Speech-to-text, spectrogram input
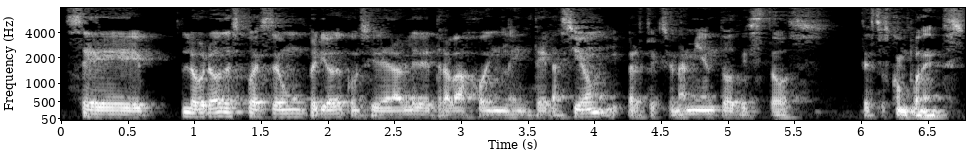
se logró después de un periodo considerable de trabajo en la integración y perfeccionamiento de estos, de estos componentes.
